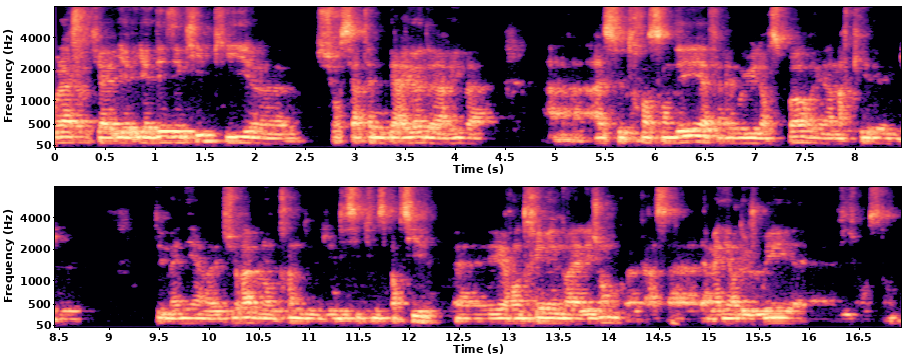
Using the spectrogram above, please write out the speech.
voilà, je crois qu'il y, a des équipes qui, euh, sur certaines périodes, arrivent à, se transcender, à faire évoluer leur sport et à marquer de, manière durable l'empreinte d'une discipline sportive euh, et rentrer même dans la légende grâce à la manière de jouer, à vivre ensemble.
